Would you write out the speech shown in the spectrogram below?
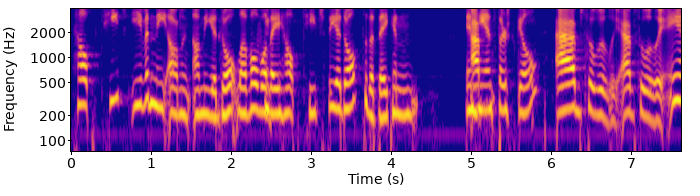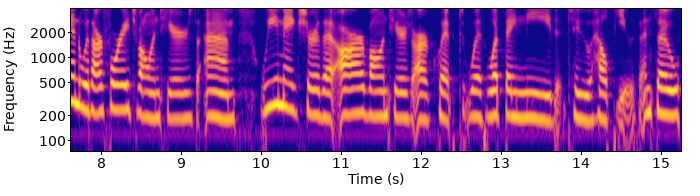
help teach even the on, on the adult level? Will they help teach the adults so that they can enhance their skills? Absolutely, absolutely. And with our 4 H volunteers, um, we make sure that our volunteers are equipped with what they need to help youth. And so,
